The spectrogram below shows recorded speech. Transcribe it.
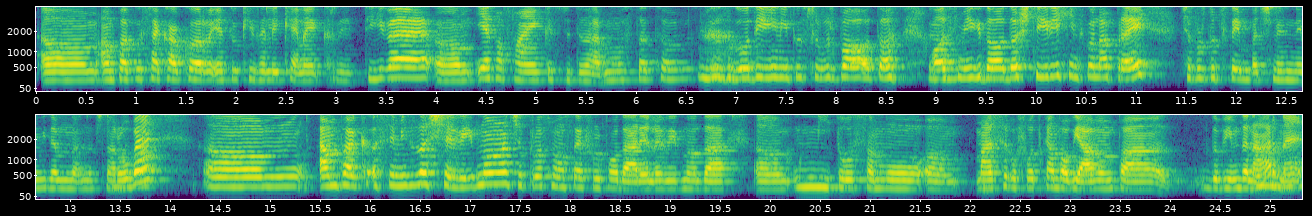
Um, ampak vsekakor je tukaj velike ne kreative, um, je pa fajn, ker se tudi ne rabimo stati v zgodbi in iti v službo od 8 ja. do, do 4 in tako naprej, čeprav tudi s tem pač ne, ne vidim nič narobe. Uh -huh. Um, ampak se mi zdi, da še vedno, čeprav smo vse ful poudarjali, vedno, da um, ni to samo um, malo se pofotkam, pa objavim, pa dobim denar. Mm -hmm.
